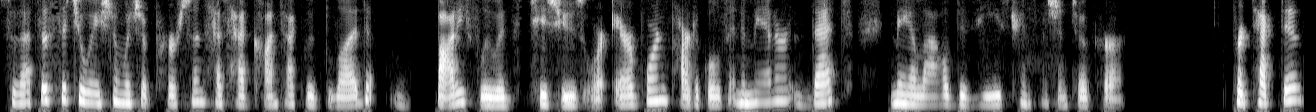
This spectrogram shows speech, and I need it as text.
So that's a situation in which a person has had contact with blood, body fluids, tissues, or airborne particles in a manner that may allow disease transmission to occur. Protective,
